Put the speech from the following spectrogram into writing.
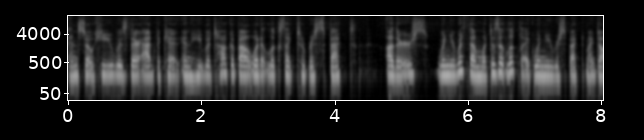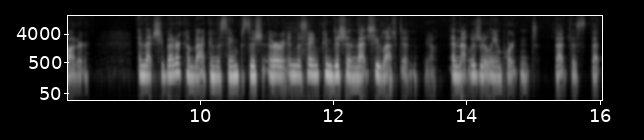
And so he was their advocate and he would talk about what it looks like to respect others when you're with them. What does it look like when you respect my daughter? And that she better come back in the same position or in the same condition that she left in Yeah. and that was really important that this that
